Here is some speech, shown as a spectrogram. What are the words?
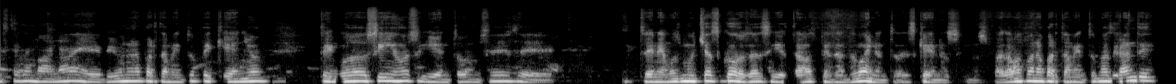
esta semana eh, vivo en un apartamento pequeño, tengo dos hijos y entonces eh, tenemos muchas cosas y estamos pensando, bueno, entonces que nos, nos pasamos por un apartamento más grande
